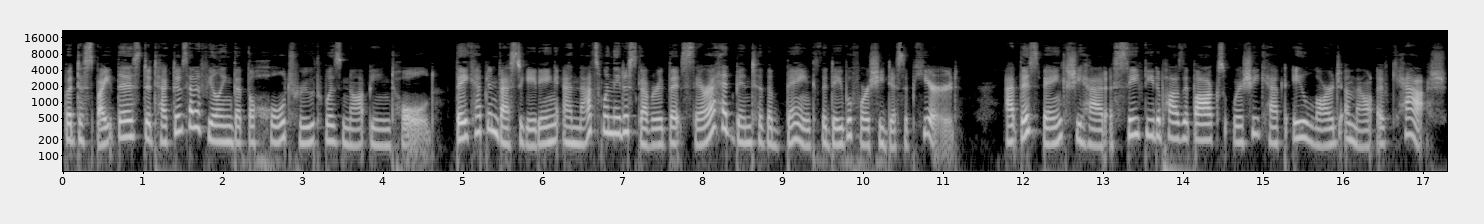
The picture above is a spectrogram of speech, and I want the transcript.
But despite this, detectives had a feeling that the whole truth was not being told. They kept investigating, and that's when they discovered that Sarah had been to the bank the day before she disappeared. At this bank, she had a safety deposit box where she kept a large amount of cash.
